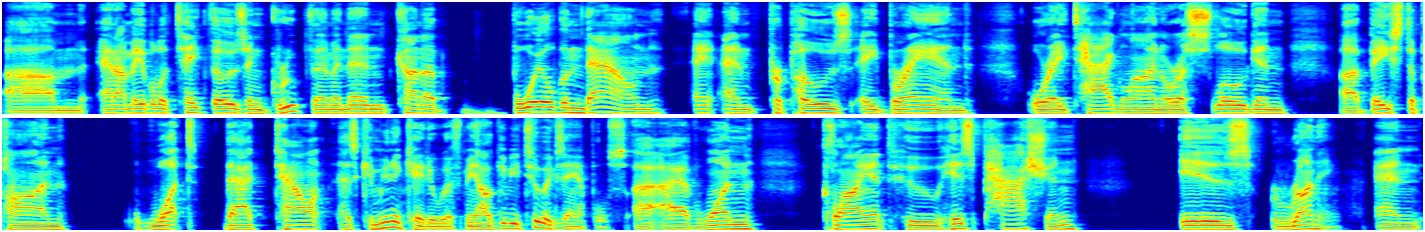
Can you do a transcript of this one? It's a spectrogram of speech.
Um, and I'm able to take those and group them and then kind of boil them down and, and propose a brand or a tagline or a slogan uh, based upon what that talent has communicated with me. I'll give you two examples. Uh, I have one client who his passion is running, and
